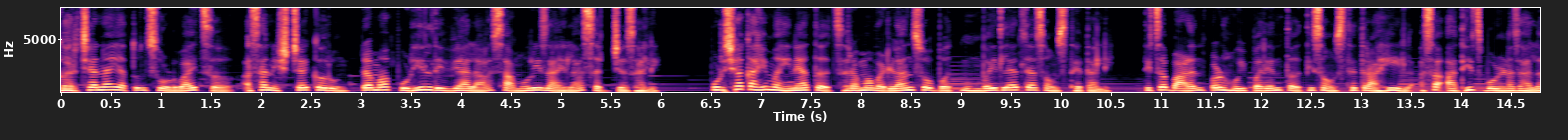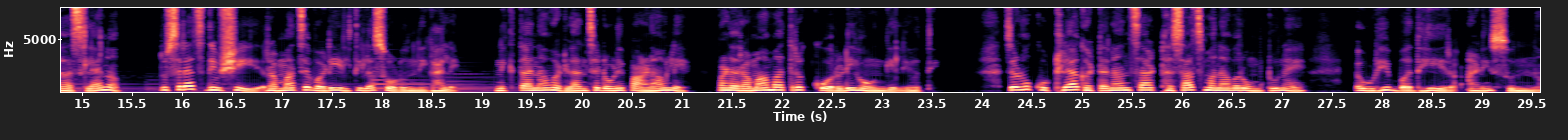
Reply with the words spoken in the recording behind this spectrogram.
घरच्यांना यातून सोडवायचं असा निश्चय करून रमा पुढील दिव्याला सामोरी जायला सज्ज झाली. पुढच्या काही महिन्यातच रमा वडिलांसोबत मुंबईतल्या त्या संस्थेत आली. तिचं बाळणपण होईपर्यंत ती संस्थेत राहील असं आधीच बोलणं झालं असल्यानं दुसऱ्याच दिवशी रमाचे वडील तिला सोडून निघाले. निघताना वडिलांचे डोळे पाणावले पण रमा मात्र कोरडी होऊन गेली होती. जणू कुठल्या घटनांचा ठसाच मनावर उमटू नये एवढी बधीर आणि सुन्न.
